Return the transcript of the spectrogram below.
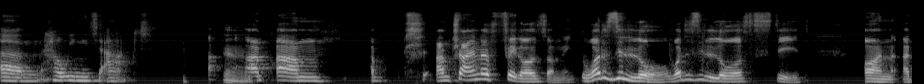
um, how we need to act. Yeah. Um, I'm, I'm trying to figure out something. What is the law? What is the law state on a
